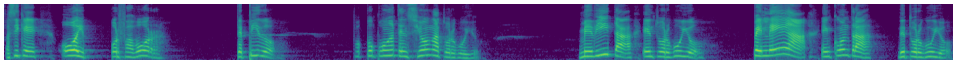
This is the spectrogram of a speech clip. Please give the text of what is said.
Así que hoy, por favor, te pido, pon atención a tu orgullo. Medita en tu orgullo. Pelea en contra de tu orgullo.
